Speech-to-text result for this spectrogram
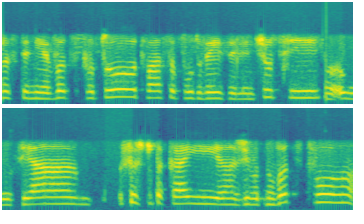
растениевътството. Това са плодове и зеленчуци, лузя, също така и животновътство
